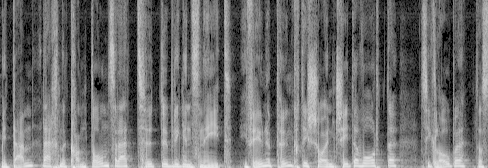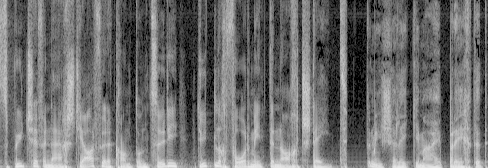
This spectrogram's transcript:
Mit dem rechnen Kantonsräte heute übrigens nicht. In vielen Punkten ist schon entschieden worden. Sie glauben, dass das Budget für nächstes Jahr für den Kanton Zürich deutlich vor Mitternacht steht. Der Michel Eckimann hat berichtet.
